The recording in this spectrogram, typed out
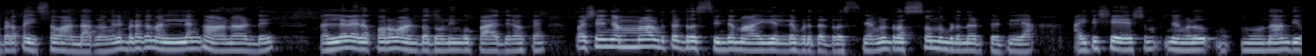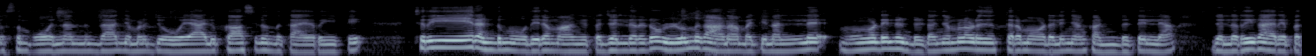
ഇവിടെ പൈസ വേണ്ടായിരുന്നു. അങ്ങനെ ഇവിടെയൊക്കെ നല്ല കാണാണ്ട് നല്ല വിലക്കുറവാണ് കേട്ടോ തുണിയും കുപ്പായത്തിനൊക്കെ. പക്ഷേ നമ്മളവിടുത്തെ ഡ്രസ്സിന്റെ മാതിരിയല്ല ഇവിടുത്തെ ഡ്രസ്സ് ഞങ്ങൾ ഡ്രസ്സൊന്നും ഇവിടുന്ന് എടുത്തിട്ടില്ല. അതിന് ശേഷം ഞങ്ങൾ മൂന്നാം ദിവസം പോകുന്ന എന്താ നമ്മൾ ജോയാലുക്കാസിലൊന്ന് കയറിയിട്ട് ചെറിയ രണ്ട് മോതിരം വാങ്ങിട്ടോ. ജ്വല്ലറിയുടെ ഉള്ളൊന്ന് കാണാൻ പറ്റി. നല്ല മോഡലുണ്ട് കേട്ടോ നമ്മളവിടെ ഇത്ര മോഡൽ ഞാൻ കണ്ടിട്ടില്ല. ജ്വല്ലറി കയറിയപ്പോൾ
